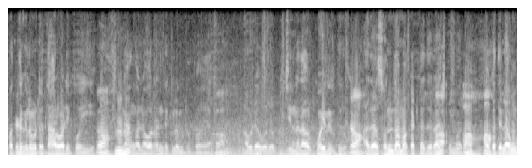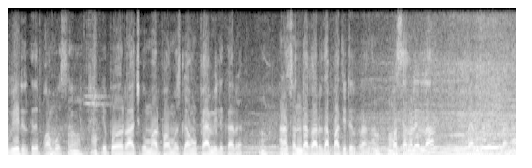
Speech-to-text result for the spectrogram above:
பத்து கிலோமீட்டர் தார்வாடி போய் ஆ. அங்கே ஒரு ரெண்டு கிலோமீட்டர் போய் ஆ. അവിടെ ஒரு சின்னதாக ஒரு கோயில் இருக்குது ஆ. அதை சொந்தமாக கட்டினது ராஜ்குமார் ஆ. பக்கத்தில் அவங்க வீடு இருக்குது ஃபார்ம் ஹவுஸ் இப்போ ராஜ்குமார் ஃபார்ம் ஹவுஸில் அவங்க ஃபேமிலிக்காரு ஆனால் சொந்தக்காரர் தான் பார்த்துட்டு இருக்கிறாங்க பசங்கள் எல்லாம் பெங்களூர் இருக்கிறாங்க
